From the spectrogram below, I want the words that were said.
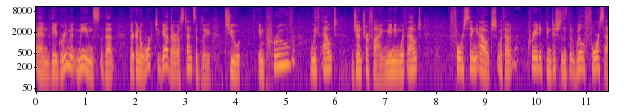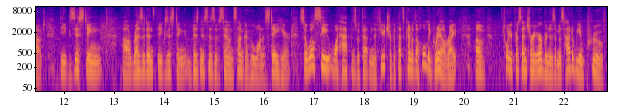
And the agreement means that they're going to work together ostensibly to improve without gentrifying, meaning without forcing out, without creating conditions that will force out the existing uh, residents, the existing businesses of Seun Sanga who want to stay here. So we'll see what happens with that in the future, but that's kind of the holy grail, right, of 21st century urbanism is how do we improve?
